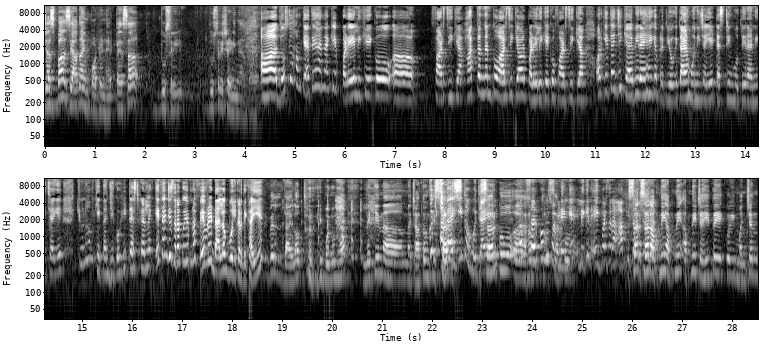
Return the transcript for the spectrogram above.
जज्बा ज़्यादा इम्पोर्टेंट है पैसा दूसरी दूसरी श्रेणी में आता है। आ, दोस्तों हम कहते हैं ना कि पढ़े लिखे को आ, फारसी क्या हाथ कंगन को आरसी क्या और पढ़े लिखे को फारसी क्या। और केतन जी कह भी रहे हैं कि प्रतियोगिताएँ होनी चाहिए टेस्टिंग होती रहनी चाहिए। क्यों ना हम केतन जी को ही टेस्ट कर लें? केतन जी जरा कोई अपना फेवरेट डायलॉग बोलकर दिखाइए। वेल डायलॉग तो नहीं बोलूँगा लेकिन अ, मैं चाहता हूँ कि सर तो हो जाएगी। सर को हम हम सर को तो भी पकड़ेंगे लेकिन एक बार जरा आप सर सर अपनी अपनी अपनी चहीते कोई मंचन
